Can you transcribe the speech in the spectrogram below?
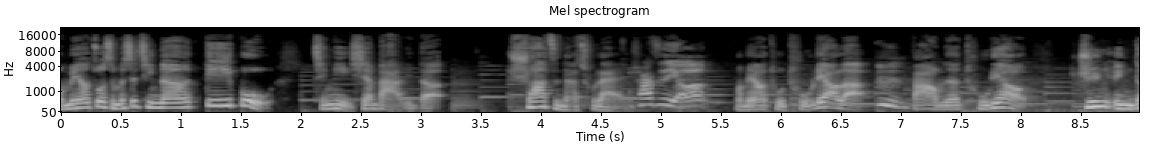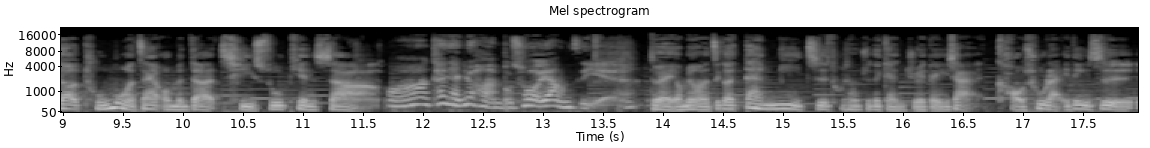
我们要做什么事情呢？第一步，请你先把你的刷子拿出来。刷子有了，我们要涂涂料了。嗯，把我们的涂料。均匀的涂抹在我们的起酥片上，哇，看起来就很不错的样子耶。对，有没有这个蛋蜜汁涂上去的感觉？等一下烤出来一定是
